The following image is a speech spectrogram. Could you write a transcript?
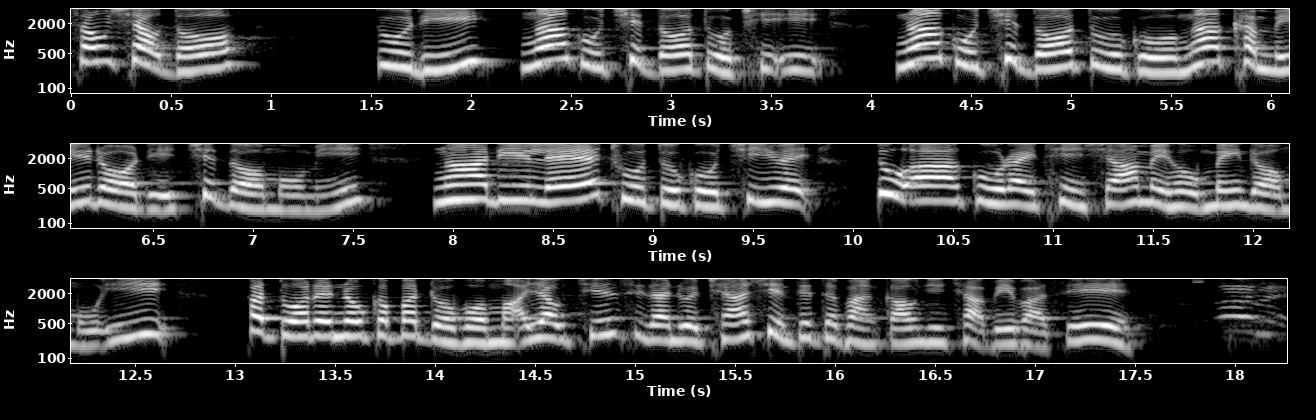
ဆောင်းလျှောက်သောသူသည်ငါကိုချစ်သောသူဖြစ်၏။ငါကိုချစ်သောသူကိုငါခမေးတော်သည်ချစ်တော်မူမည်။ငါသည်လည်းထိုသူကိုချစ်၍သူ့အားကိုယ်တိုင်ထင်ရှားမေဟုမိန်တော်မူ၏။ဖတ်တော်တဲ့နှုတ်ကပတ်တော်ပေါ်မှာအရောက်ချင်းစီတိုင်းတွေဖျားရှင်တစ်တပံကောင်းကြီးချပေးပါစေ။အာမင်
